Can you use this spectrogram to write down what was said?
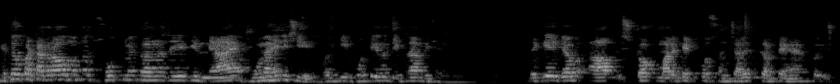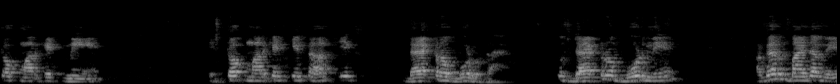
हितों का टकराव मतलब सोच में कहना चाहिए कि न्याय होना ही नहीं चाहिए, बल्कि होते हुए दिखना भी चाहिए। देखिए, जब आप स्टॉक मार्केट को संचालित करते हैं तो स्टॉक मार्केट में स्टॉक मार्केट के तहत एक डायरेक्टर ऑफ़ बोर्ड होता है। उस डायरेक्टर ऑफ़ बोर्ड में अगर बाय द वे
